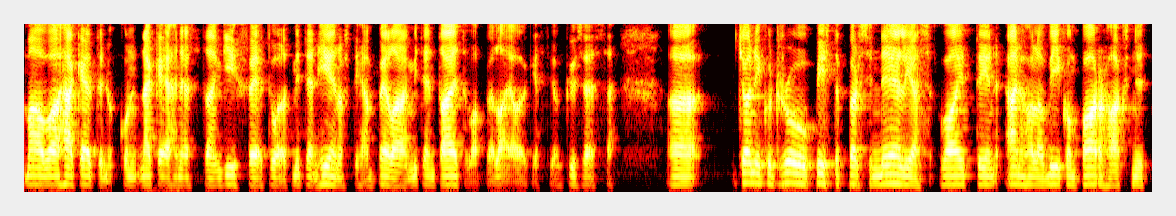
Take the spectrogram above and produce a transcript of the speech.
mä oon vaan häkeltynyt, kun näkee hänestä jotain giffejä tuolla, että miten hienosti hän pelaa ja miten taitava pelaaja oikeasti on kyseessä. Johnny Goodrow pistepörssin neljäs valittiin NHL viikon parhaaksi nyt.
